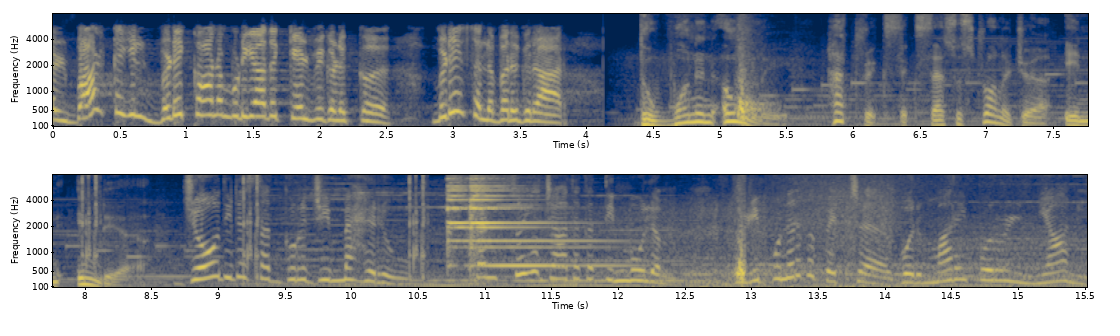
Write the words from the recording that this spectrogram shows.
உங்கள் வாழ்க்கையில் விடை காண முடியாத கேள்விகளுக்கு விடை சொல்ல வருகிறார். The one and only Hattrick Success Astrologer in India. ஜோதிட சத்குருஜி மெஹரு தன் சுய ஜாதகத்தின் மூலம் விழிப்புணர்வு பெற்ற ஒரு மறைபொருள் ஞானி.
